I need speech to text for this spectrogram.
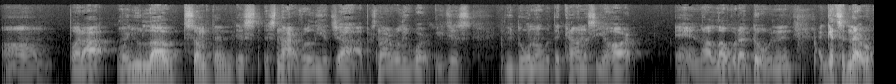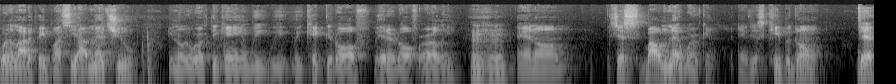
Um, but I, when you love something, it's it's not really a job. It's not really work. You just you're doing it with the kindness of your heart. And I love what I do. And then I get to network with a lot of people. I see I met you. You know, we worked the game. We we, we kicked it off. We hit it off early. Mm-hmm. And um, it's just about networking and just keep it going. Yeah.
